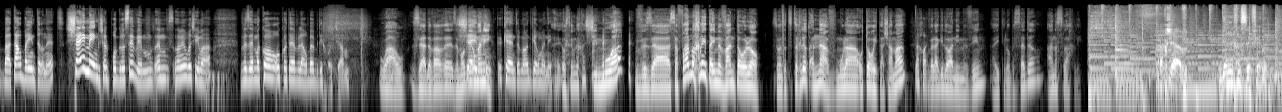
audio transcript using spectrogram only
באתר באינטרנט, שיימינג של פרוגרסיבים, הם שמים רשימה, וזה מקור, הוא כותב להרבה בדיחות שם. וואו, זה הדבר, אה, זה מאוד שיימינג. גרמני. כן, זה מאוד גרמני. אה, עושים לך שימוע, וזה הספרן מחליט האם הבנת או לא. זאת אומרת, אתה צריך להיות עניו מול האוטוריטה שמה, נכון. ולהגיד לו, אני מבין, הייתי לא בסדר, אנא סלח לי. עכשיו, דרך הספר.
